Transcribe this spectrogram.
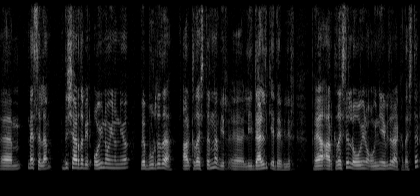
e, mesela dışarıda bir oyun oynanıyor ve burada da arkadaşlarına bir e, liderlik edebilir veya arkadaşlarıyla oyunu oynayabilir arkadaşlar.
